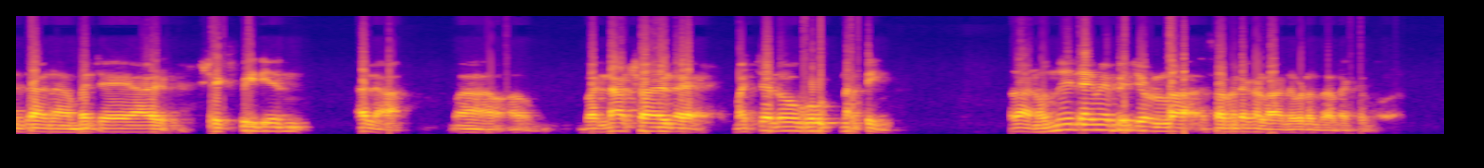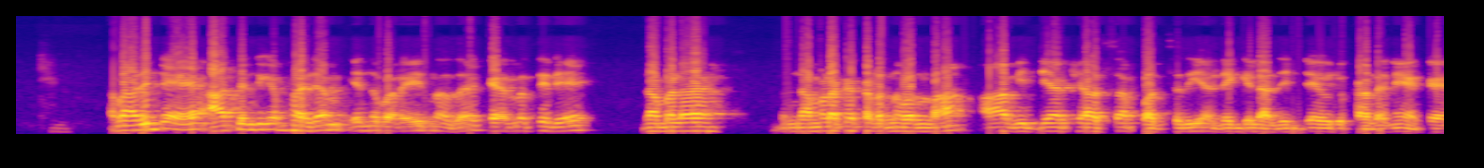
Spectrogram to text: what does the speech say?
എന്താണ് മറ്റേ ഷേക്സ്പീരിയൻ അല്ല ഭരണാഷായുടെ മച്ചഡോ ഗുഡ് നത്തിങ്. അതാണ്. ഒന്നില്ലായ്മയെ പറ്റിയുള്ള സമരങ്ങളാണ് ഇവിടെ നടക്കുന്നത്. അപ്പൊ അതിന്റെ ആത്യന്തിക ഫലം എന്ന് പറയുന്നത് കേരളത്തിലെ നമ്മൾ നമ്മളൊക്കെ കടന്നു വന്ന ആ വിദ്യാഭ്യാസ പദ്ധതി അല്ലെങ്കിൽ അതിന്റെ ഒരു ഘടനയൊക്കെ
